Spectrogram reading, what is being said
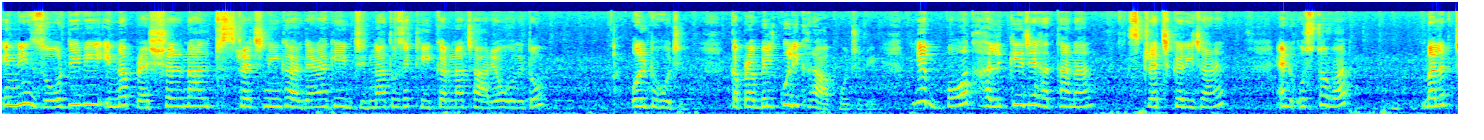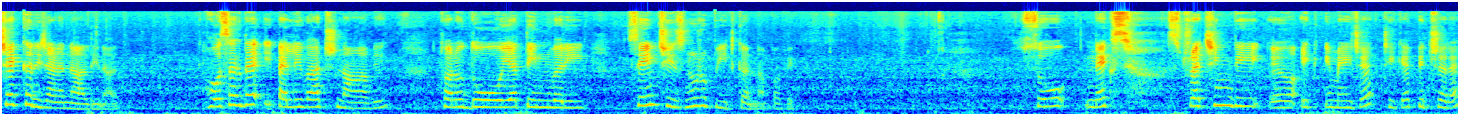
ਇੰਨੀ ਜ਼ੋਰ ਦੀ ਵੀ, ਇੰਨਾ ਪ੍ਰੈਸ਼ਰ ਨਾਲ ਸਟ੍ਰੈਚ ਨਹੀਂ ਕਰ ਦੇਣਾ ਕਿ ਜਿੰਨਾ ਤੁਸੀਂ ਠੀਕ ਕਰਨਾ ਚਾਹ ਰਹੇ ਹੋ, ਉਹਦੇ ਤੋਂ ਉਲਟ ਹੋ ਜਾਵੇ ਕਪੜਾ ਬਿਲਕੁਲ ਹੀ ਖਰਾਬ ਹੋ ਜਾਵੇ। ਇਹ ਬਹੁਤ ਹਲਕੇ ਜਿਹੇ ਹੱਥਾਂ ਨਾਲ ਸਟ੍ਰੈਚ ਕਰੀ ਜਾਣਾ ਐਂਡ ਉਸ ਤੋਂ ਬਾਅਦ ਮਤਲਬ ਚੈੱਕ ਕਰੀ ਜਾਣਾ ਨਾਲ ਦੀ ਨਾਲ। ਹੋ ਸਕਦਾ ਹੈ ਪਹਿਲੀ ਵਾਰ ਚ ਨਾ ਆਵੇ। ਤੁਹਾਨੂੰ ਦੋ ਜਾਂ ਤਿੰਨ ਵਾਰੀ ਸੇਮ ਚੀਜ਼ ਨੂੰ ਰਿਪੀਟ ਕਰਨਾ ਪਵੇ। ਸੋ ਨੈਕਸਟ ਸਟ੍ਰੈਚਿੰਗ ਦੀ ਇੱਕ ਇਮੇਜ ਹੈ, ਠੀਕ ਹੈ ਪਿਕਚਰ ਹੈ,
